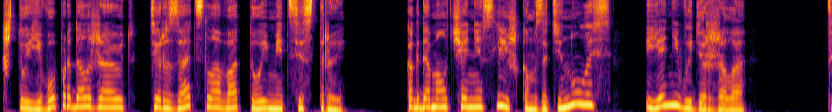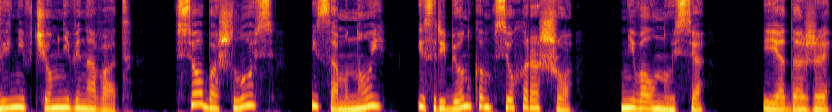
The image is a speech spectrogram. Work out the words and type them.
что его продолжают терзать слова той медсестры. Когда молчание слишком затянулось, я не выдержала. «Ты ни в чем не виноват. Все обошлось, и со мной, и с ребенком все хорошо. Не волнуйся». Я даже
